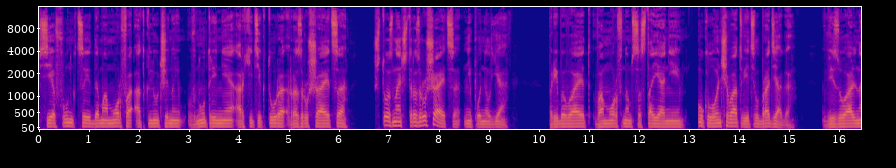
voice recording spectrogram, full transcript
Все функции домоморфа отключены, внутренняя архитектура разрушается. «Что значит «разрушается»?» — не понял я. «Пребывает в аморфном состоянии», — уклончиво ответил бродяга. Визуально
